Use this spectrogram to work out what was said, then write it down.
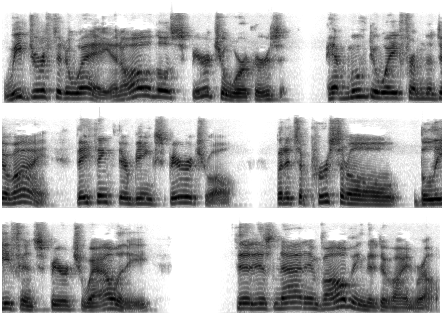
We've drifted away, and all of those spiritual workers have moved away from the divine. They think they're being spiritual, but it's a personal belief in spirituality that is not involving the divine realm.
